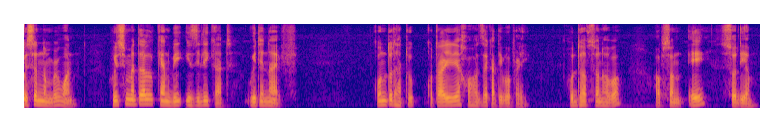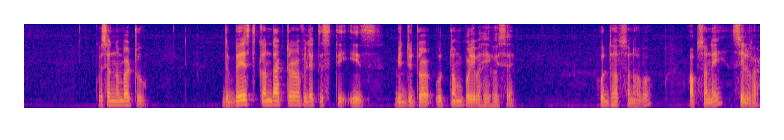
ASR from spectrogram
Question number one which metal can be easily cut with a knife কোনটো ধাতুক কটাৰীৰে সহজে কাটিব পাৰি? শুদ্ধ অপশ্যন হ'ব option A sodium question number two the best conductor of electricity is বিদ্যুতৰ উত্তম পৰিবাহী হৈছে। শুদ্ধ অপশ্যন হ'ব option A silver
